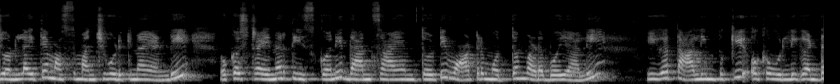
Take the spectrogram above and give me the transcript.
జొన్లు అయితే మస్తు మంచిగా ఉడికినాయండి. ఒక స్ట్రైనర్ తీసుకొని దాని సాయంతో వాటర్ మొత్తం వడబోయాలి. ఇక తాలింపుకి ఒక ఉల్లిగడ్డ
